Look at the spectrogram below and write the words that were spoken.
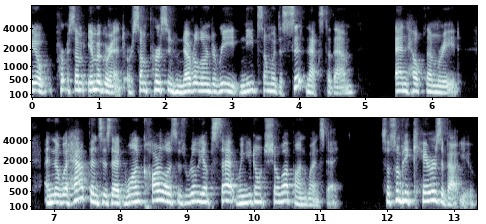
you know, per, some immigrant or some person who never learned to read needs someone to sit next to them and help them read. And then what happens is that Juan Carlos is really upset when you don't show up on Wednesday. So somebody cares about you.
